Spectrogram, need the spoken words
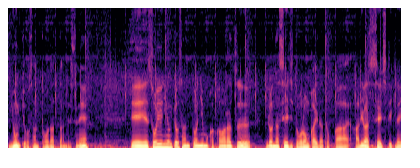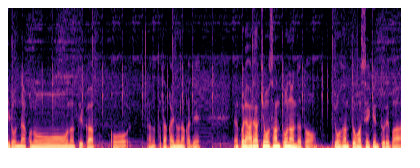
日本共産党だったんですね。でそういう日本共産党にもかかわらずいろんな政治討論会だとかあるいは政治的ないろんなこの何ていうかこうあの戦いの中でやっぱりあれは共産党なんだと。共産党が政権取れば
